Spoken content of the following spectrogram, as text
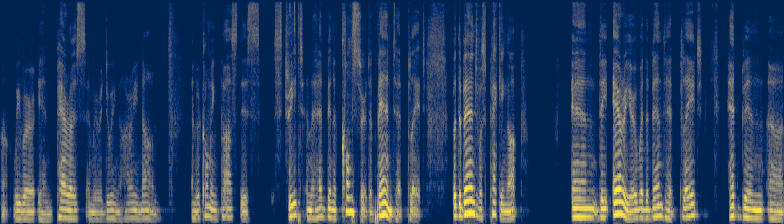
Uh, we were in Paris and we were doing Harinam, and we're coming past this street, and there had been a concert. A band had played, but the band was packing up, and the area where the band had played had been uh,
